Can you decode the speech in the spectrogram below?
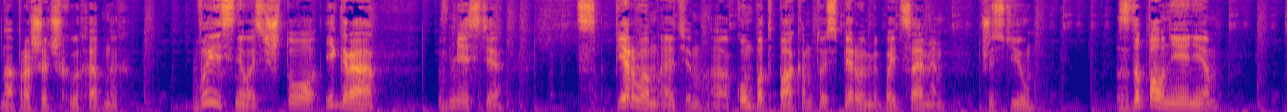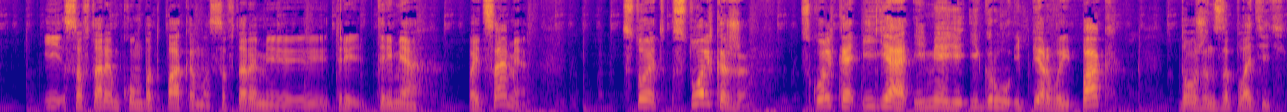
на прошедших выходных, выяснилось, что игра вместе с первым этим комбат-паком, то есть с первыми бойцами шестью, с дополнением и со вторым комбат-паком, со вторыми три, тремя бойцами стоит столько же, сколько и я, имея игру и первый пак, должен заплатить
